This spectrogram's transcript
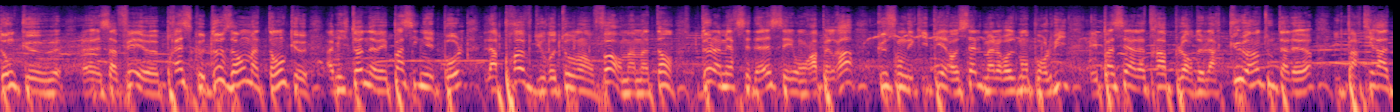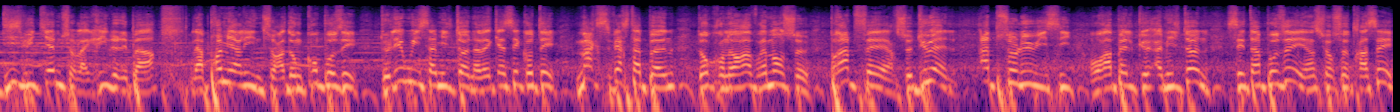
Donc, euh, euh, ça fait euh, presque deux ans maintenant que Hamilton n'avait pas signé de pole. La preuve du retour en forme hein, maintenant de la Mercedes. Et on rappellera que son équipier Russell, malheureusement pour lui, est passé à la trappe lors de la Q1 tout à l'heure. Il partira 18e sur la grille de départ. La première ligne sera donc composée de Lewis Hamilton avec à ses côtés Max Verstappen. Donc on aura vraiment ce bras de fer, ce duel absolu ici. On rappelle que Hamilton s'est imposé hein, sur ce tracé.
